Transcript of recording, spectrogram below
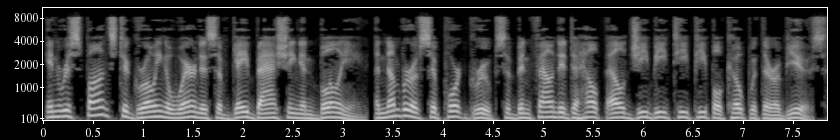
In response to growing awareness of gay bashing and bullying, a number of support groups have been founded to help LGBT people cope with their abuse.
